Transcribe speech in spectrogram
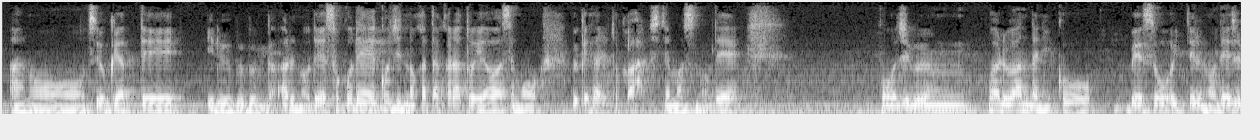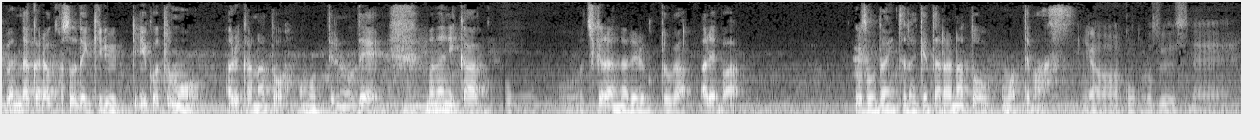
あの強くやっている部分があるのでそこで個人の方から問い合わせも受けたりとかしてますのでこう自分はルワンダにこうベースを置いているので自分だからこそできるっていうこともあるかなと思っているので、まあ、何かこう力になれることがあればご相談いただけたらなと思ってます。いや心強いですね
